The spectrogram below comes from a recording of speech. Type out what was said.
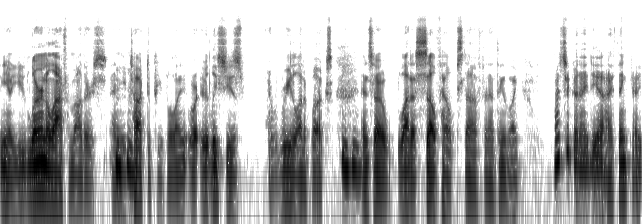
you know, you learn a lot from others, and you Mhm. talk to people, and or at least you just I read a lot of books, hmm and so a lot of self help stuff, and then things like that's a good idea. I think I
